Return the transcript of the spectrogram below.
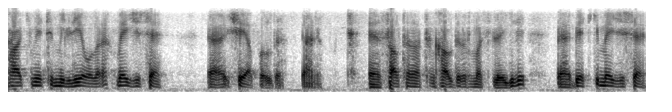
hakimiyeti milliye olarak meclise e, şey yapıldı. Yani e, saltanatın kaldırılmasıyla ilgili e, bir etki meclise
